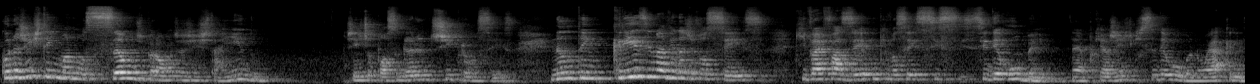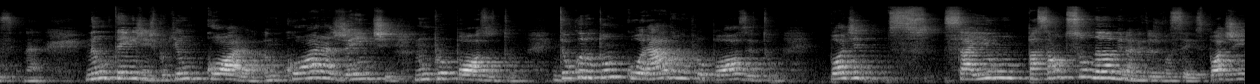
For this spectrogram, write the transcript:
Quando a gente tem uma noção de para onde a gente está indo, gente, eu posso garantir para vocês, não tem crise na vida de vocês que vai fazer com que vocês se, se derrubem, né? Porque é a gente que se derruba, não é a crise, né? Não tem, gente, porque ancora, ancora a gente num propósito. Então, quando eu tô ancorado num propósito, pode sair um, passar um tsunami na vida de vocês, pode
